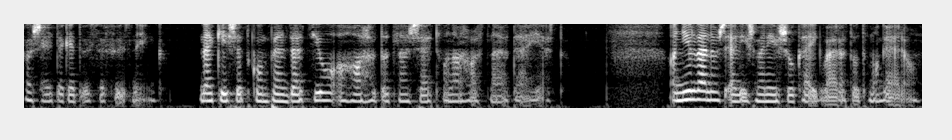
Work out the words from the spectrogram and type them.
ha sejteket összefűznénk. Megkésett kompenzáció a halhatatlan sejtvonal használatáért. A nyilvános elismerés sokáig váratott magára.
